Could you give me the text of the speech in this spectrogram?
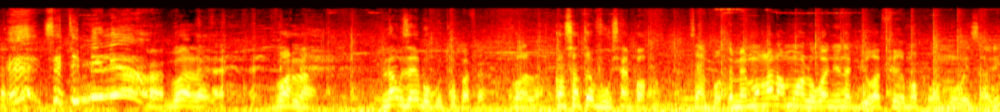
Eh, c'est humiliant. voilà voilà Là, vous avez beaucoup trop à faire. Voilà. Concentrez-vous, c'est important. C'est important. Mais mon gars, là, moi, le roi, il y a un bureau à faire moi pour un mot ezali.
